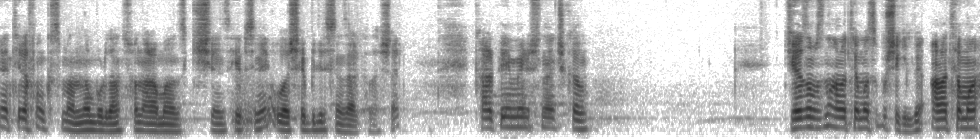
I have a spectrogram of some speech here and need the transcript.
Yine telefon kısmından da buradan son aramanız, kişileriniz hepsine ulaşabilirsiniz arkadaşlar. CarPlay menüsünden çıkalım. Cihazımızın ana teması bu şekilde. Ana tema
